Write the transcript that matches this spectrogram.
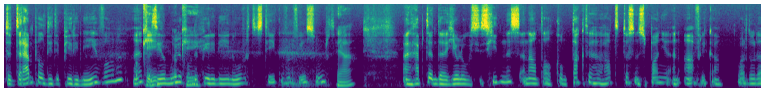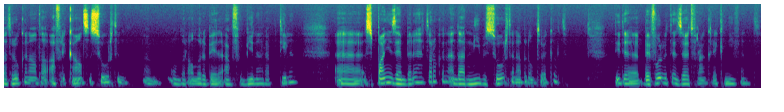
de drempel die de Pyreneeën vormen. het is heel moeilijk om de Pyreneeën over te steken voor veel soorten. Ja. En je hebt in de geologische geschiedenis een aantal contacten gehad tussen Spanje en Afrika. Waardoor dat er ook een aantal Afrikaanse soorten, ehm, onder andere bij de amfibieën en reptielen, eh, Spanje zijn binnengetrokken en daar nieuwe soorten hebben ontwikkeld. Die je bijvoorbeeld in Zuid-Frankrijk niet vindt.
